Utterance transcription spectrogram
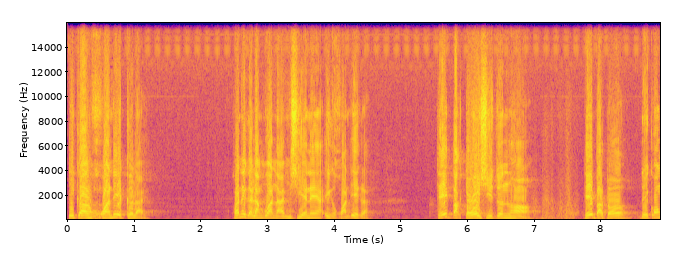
伊甲翻译过来，翻译个人原来毋是安尼啊，伊个翻译啦。第一百度的时阵吼，第一百度来讲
